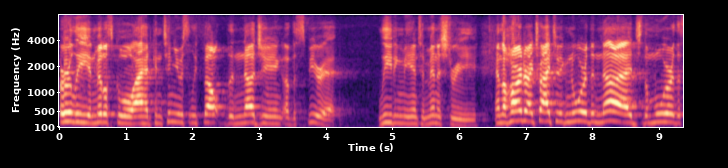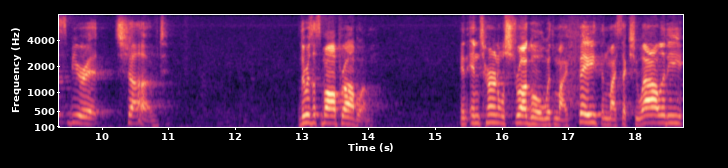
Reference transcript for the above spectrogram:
Early in middle school, I had continuously felt the nudging of the Spirit leading me into ministry. And the harder I tried to ignore the nudge, the more the Spirit shoved. There was a small problem. An internal struggle with my faith and my sexuality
